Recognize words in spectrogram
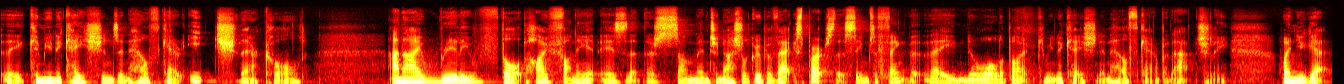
the communications in healthcare. Each they're called, and I really thought how funny it is that there's some international group of experts that seem to think that they know all about communication in healthcare, but actually, when you get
